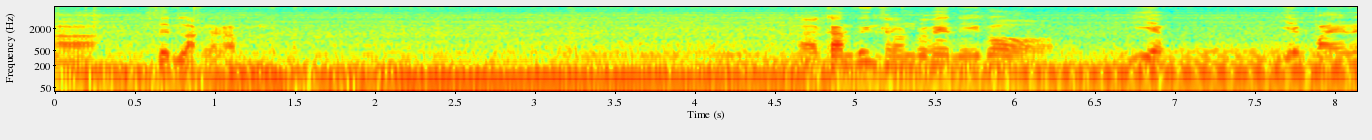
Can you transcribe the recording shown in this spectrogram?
อ่าเส้นหลักแล้วครับอ่า การวิ่งถนนประเภทนี้ก็เหยียบเหยียบไปแร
